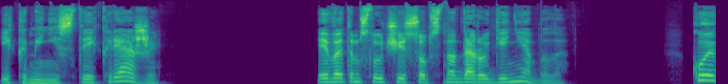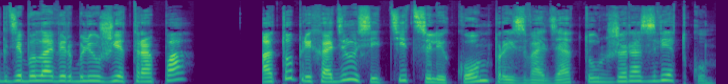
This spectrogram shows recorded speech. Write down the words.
и каменистые кряжи. И в этом случае, собственно, дороги не было. Кое-где была верблюжья тропа, а то приходилось идти целиком, производя тут же разведку.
